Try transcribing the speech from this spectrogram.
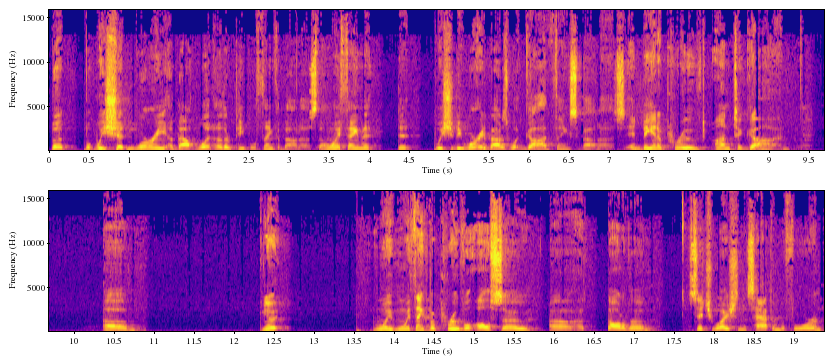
But but we shouldn't worry about what other people think about us. The only thing that, that we should be worried about is what God thinks about us and being approved unto God. Um, you know, when we, when we think of approval, also, uh, I thought of a situation that's happened before, and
